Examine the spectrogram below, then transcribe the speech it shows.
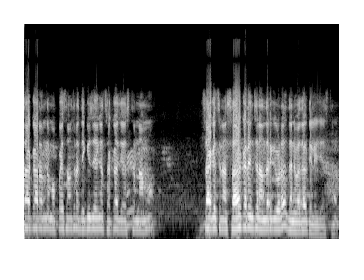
సహకారంతో ముప్పై సంవత్సరాలు దిగ్విజయంగా చక్కగా చేస్తున్నాము. సహకరించిన సహకరించిన అందరికీ కూడా ధన్యవాదాలు తెలియజేస్తున్నాం.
